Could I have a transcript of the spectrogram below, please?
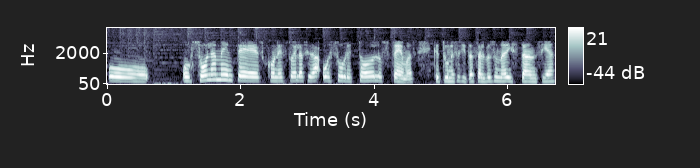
o, o solamente es con esto de la ciudad, o es sobre todos los temas que tú necesitas tal vez una distancia,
